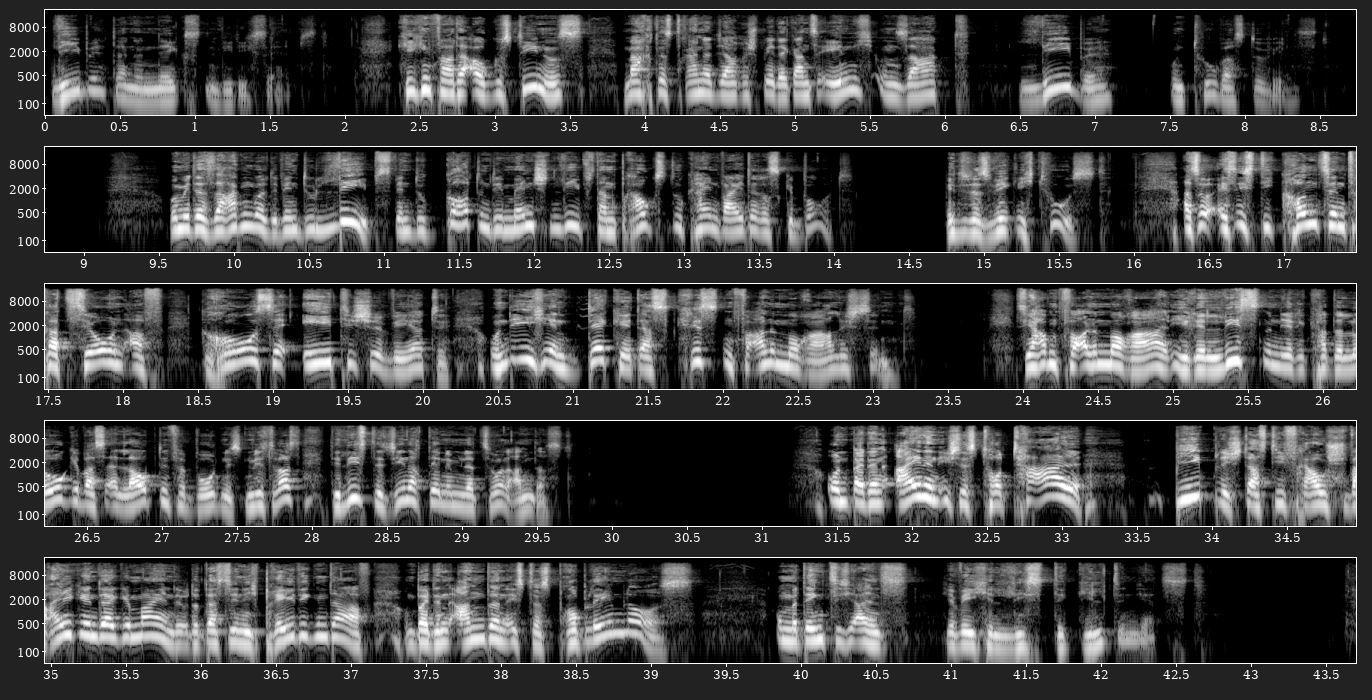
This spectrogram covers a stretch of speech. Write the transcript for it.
Liebe deinen Nächsten wie dich selbst. Kirchenvater Augustinus macht es 300 Jahre später ganz ähnlich und sagt, liebe und tu, was du willst. Womit er sagen wollte, wenn du liebst, wenn du Gott und die Menschen liebst, dann brauchst du kein weiteres Gebot, wenn du das wirklich tust. Also es ist die Konzentration auf große ethische Werte. Und ich entdecke, dass Christen vor allem moralisch sind. Sie haben vor allem Moral, ihre Listen und ihre Kataloge, was erlaubt und verboten ist. Und wisst ihr was? Die Liste ist je nach Denomination anders. Und bei den einen ist es total biblisch, dass die Frau schweige in der Gemeinde oder dass sie nicht predigen darf. Und bei den anderen ist das problemlos. Und man denkt sich als, ja, welche Liste gilt denn jetzt?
